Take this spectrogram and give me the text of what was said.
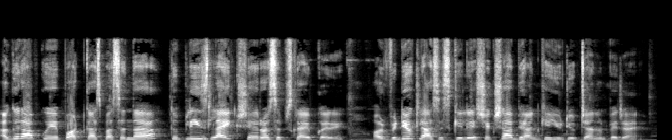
अगर आपको ये पॉडकास्ट पसंद आया तो प्लीज़ लाइक शेयर और सब्सक्राइब करें और वीडियो क्लासेस के लिए शिक्षा अभियान के यूट्यूब चैनल पर जाएँ।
